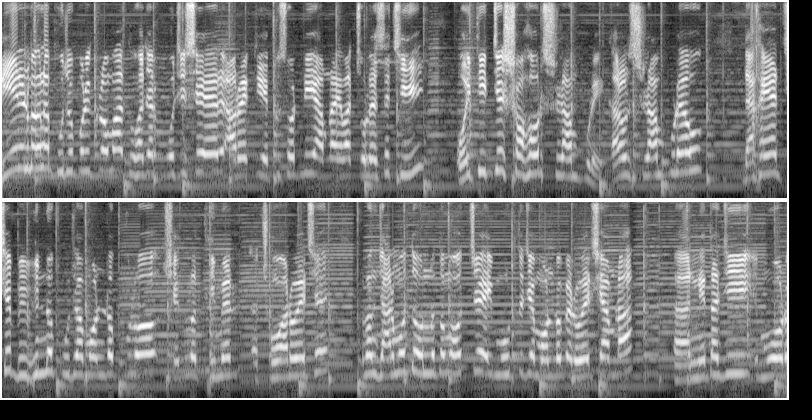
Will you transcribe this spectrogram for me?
ডিএনএন বাংলা পুজো পরিক্রমা দু হাজার পঁচিশের আরও একটি এপিসোড নিয়ে আমরা এবার চলে এসেছি ঐতিহ্যের শহর শ্রীরামপুরে। কারণ শ্রীরামপুরেও দেখা যাচ্ছে বিভিন্ন পূজা মণ্ডপগুলো, সেগুলো থিমের ছোঁয়া রয়েছে এবং যার মধ্যে অন্যতম হচ্ছে এই মুহূর্তে যে মণ্ডপে রয়েছে আমরা নেতাজি মোড়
